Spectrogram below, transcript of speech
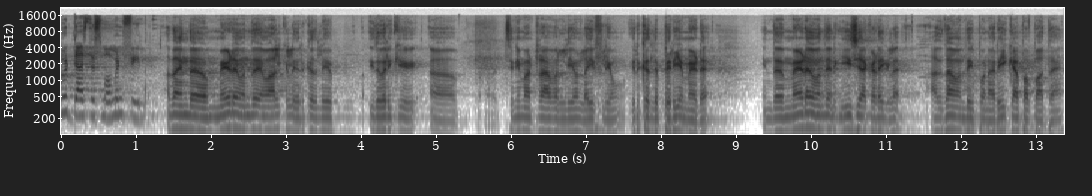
good does this moment feel அதான் இந்த மேடை வந்து என் வாழ்க்கையில் இருக்கிறதுலே இது வரைக்கும் சினிமா ட்ராவல்லையும் லைஃப்லேயும் இருக்கிறதுல பெரிய மேடை. இந்த மேடை வந்து எனக்கு ஈஸியாக கிடைக்கல. அதுதான் வந்து இப்போ நான் ரீகேப்பாக பார்த்தேன்.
